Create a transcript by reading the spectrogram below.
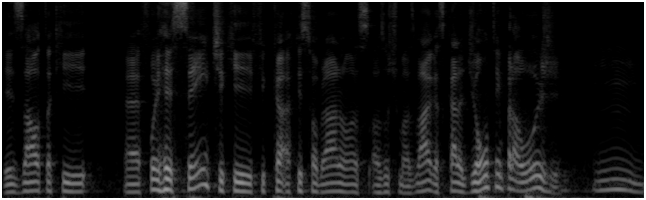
exalta que é, foi recente que, fica, que sobraram as, as últimas vagas, cara, de ontem pra hoje, Hum.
